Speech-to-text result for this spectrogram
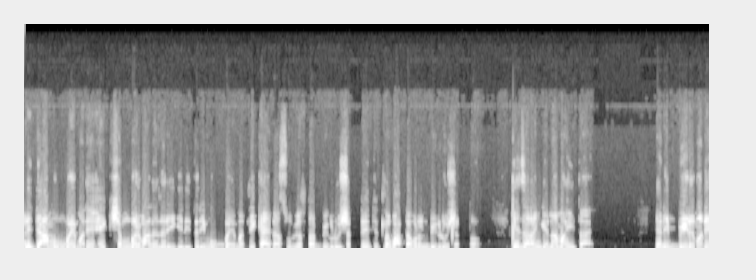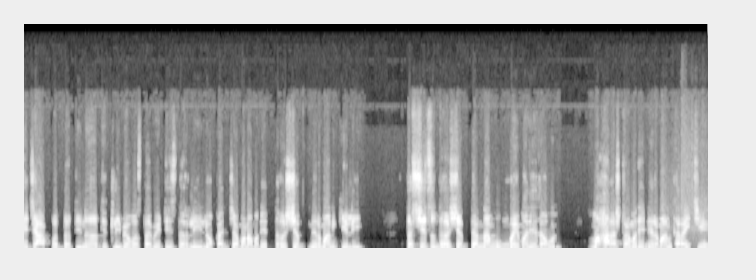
आणि त्या मुंबईमध्ये एक शंभर वाहनं जरी गेली तरी मुंबईमधली कायदा सुव्यवस्था बिघडू शकते तिथलं वातावरण बिघडू शकतं. हे जरांगेंना माहीत आहे. त्यांनी बीडमध्ये ज्या पद्धतीनं तिथली व्यवस्था वेठीस धरली लोकांच्या मनामध्ये दहशत निर्माण केली तशीच दहशत त्यांना मुंबईमध्ये जाऊन महाराष्ट्रामध्ये निर्माण करायची आहे.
